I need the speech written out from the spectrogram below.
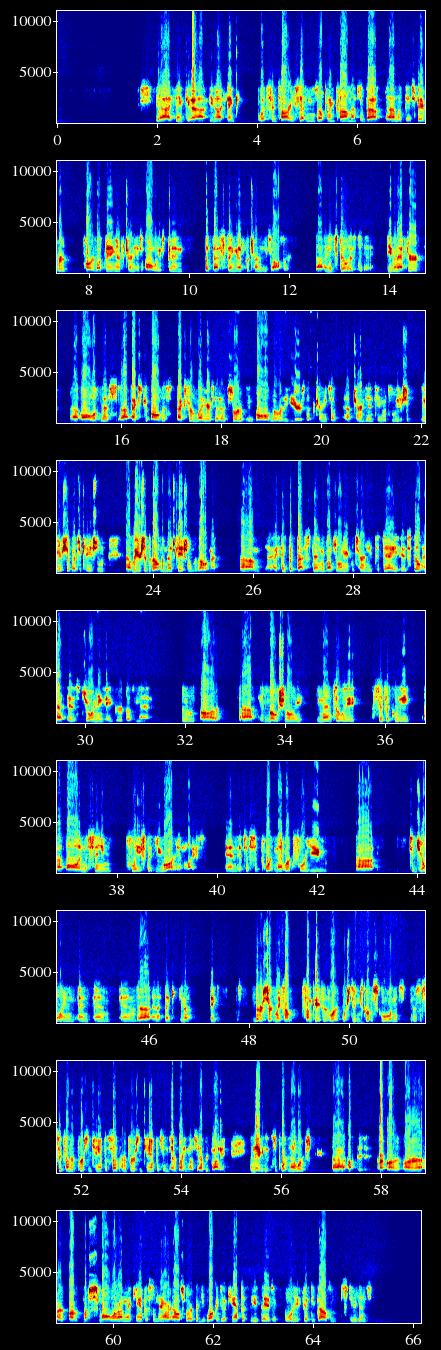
Yeah, I think uh, you know. I think what Centauri said in his opening comments about uh, his favorite part about being in a fraternity has always been the best thing that fraternities offer, uh, and it still is today. Even after uh, all of this uh, extra, all this extra layers that have sort of evolved over the years that fraternities have, have turned into its leadership, leadership education, uh, leadership development, and educational development. Um, I think the best thing about joining a fraternity today is still ha- is joining a group of men who are uh, emotionally, mentally, physically, uh, all in the same place that you are in life, and it's a support network for you uh, to join. And and and uh, and I think you know, in, there are certainly some some cases where, where students go to school and it's there's a 600 person campus, 700 person campus, and everybody knows everybody, and maybe the support networks. Uh, are, are, are, are, much smaller on that campus than they are elsewhere. But you walk into a campus these days of 40, 50,000 students,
